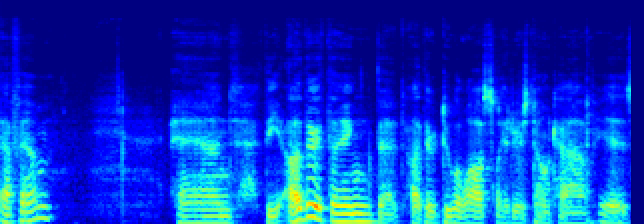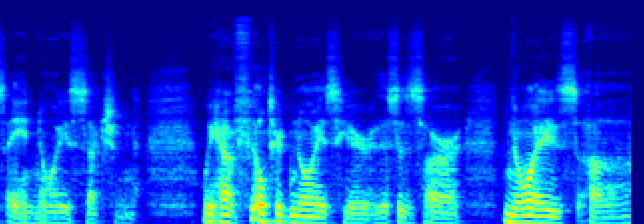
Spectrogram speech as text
FM. And the other thing that other dual oscillators don't have is a noise section. We have filtered noise here. This is our noise uh,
